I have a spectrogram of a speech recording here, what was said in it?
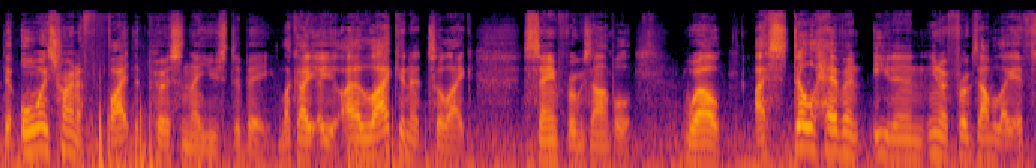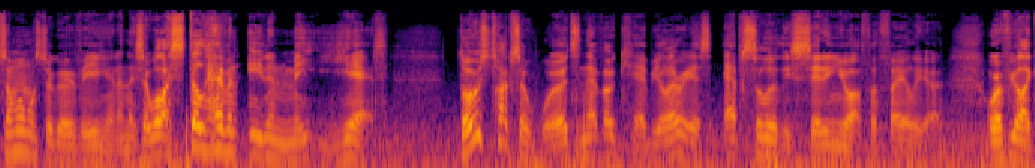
they're always trying to fight the person they used to be. Like I, I liken it to like saying, for example, well, I still haven't eaten, you know, for example, like if someone wants to go vegan and they say, well, I still haven't eaten meat yet those types of words and that vocabulary is absolutely setting you up for failure. Or if you're like,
